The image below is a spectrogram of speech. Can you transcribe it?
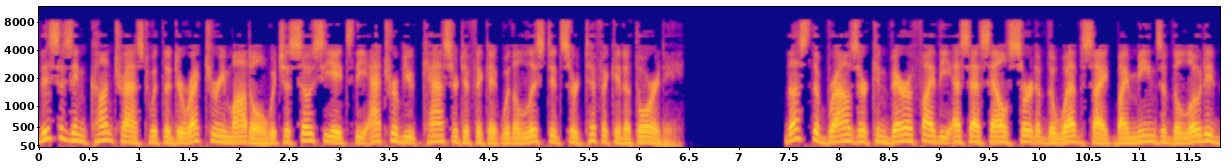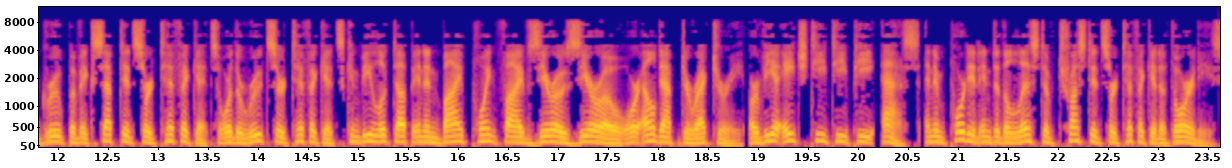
This is in contrast with the directory model which associates the attribute CA certificate with a listed certificate authority. Thus the browser can verify the SSL cert of the website by means of the loaded group of accepted certificates or the root certificates can be looked up in an BY.500 or LDAP directory or via HTTP/S and imported into the list of trusted certificate authorities.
